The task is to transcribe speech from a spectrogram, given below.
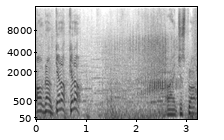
Oh no, get up, get up! Alright, just block.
